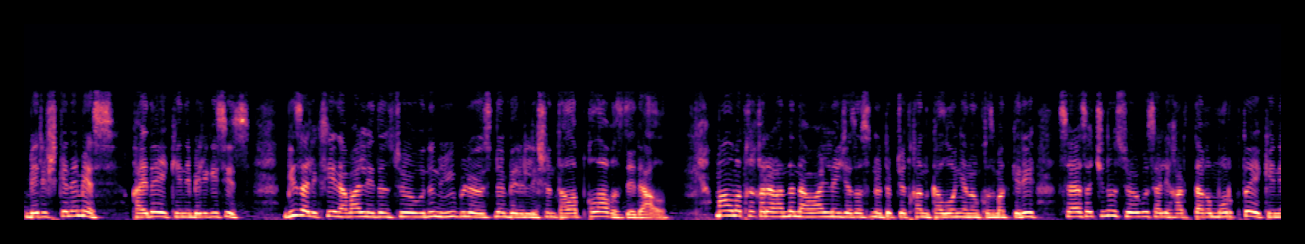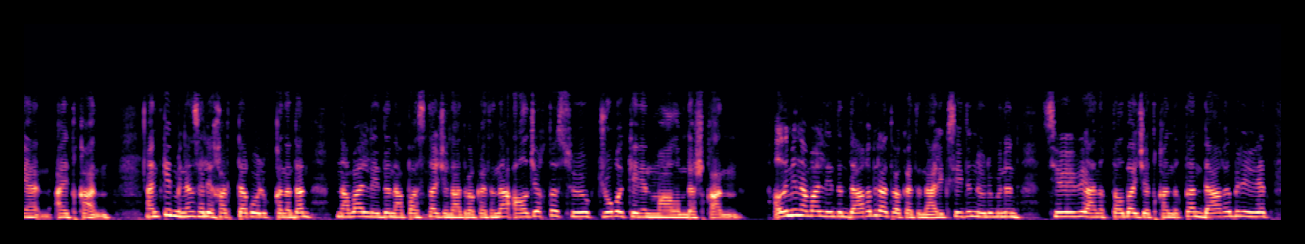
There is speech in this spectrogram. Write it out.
беришкен эмес. Кайда экени белгисиз. Биз алексей навальныйдын сөөгүнүн үй бүлөсүнө берилишин талап кылабыз деди ал. Маалыматка караганда навальный жазасын өтөп жаткан колониянын кызматкери саясатчынын сөөгү салихарддагы моргдо экенин айткан. Анткени менен салихарддагы өлүкканадан навальныйдын апасына жана адвокатына ал жакта сөөк жок экенин маалымдашкан ал эми навальныйдын дагы бир адвокатына алексейдин өлүмүнүн себеби аныкталбай жаткандыктан дагы бир ирет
